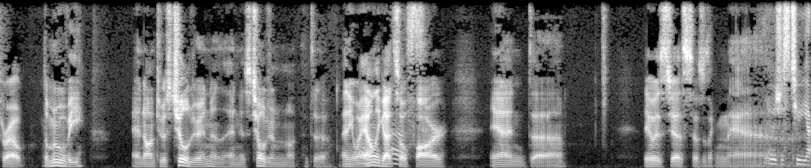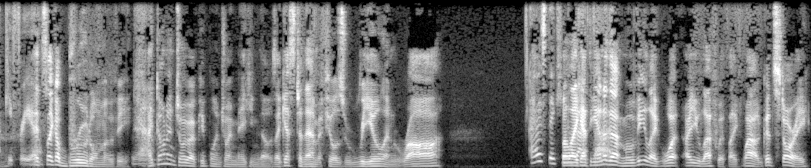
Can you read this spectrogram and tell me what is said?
throughout the movie and onto his children and then his children into anyway i Oh, only got so far and uh it was just it was like nah. It was just too yucky for you. it's like a brutal movie. Yeah. i don't enjoy why people enjoy making those. I guess to them it feels real and raw. I was thinking, but like at the end of that movie like what are you left with? Like wow good story.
